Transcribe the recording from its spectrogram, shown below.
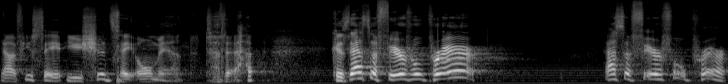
Now, if you say, you should say, oh man, to that, because that's a fearful prayer. That's a fearful prayer.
